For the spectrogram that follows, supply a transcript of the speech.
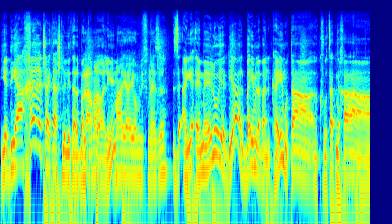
ידיעה אחרת שהייתה שלילית על בנק למה? הפועלים. מה היה יום לפני זה? זה, הם העלו ידיעה על באים לבנקאים, אותה קבוצת מחאה.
